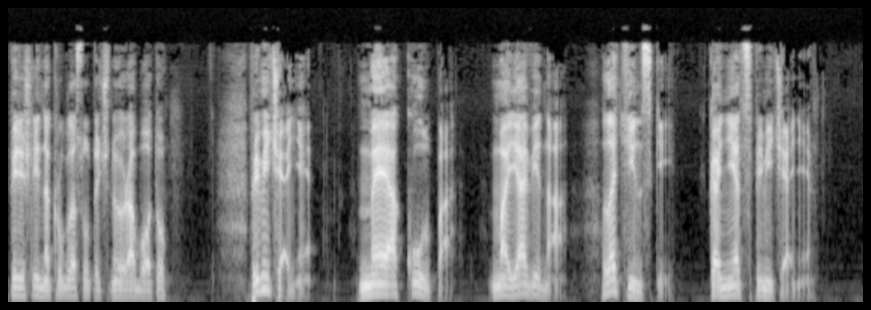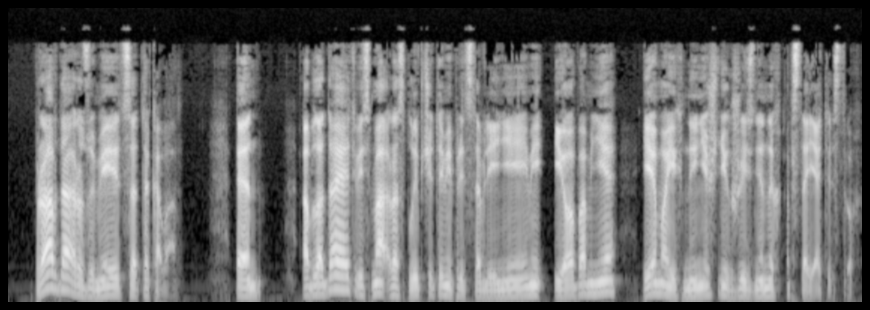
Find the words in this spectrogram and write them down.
перешли на круглосуточную работу. Примечание. «Mea culpa» – «моя вина», латинский, конец примечания. Правда, разумеется, такова. Н обладает весьма расплывчатыми представлениями и обо мне, и о моих нынешних жизненных обстоятельствах.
